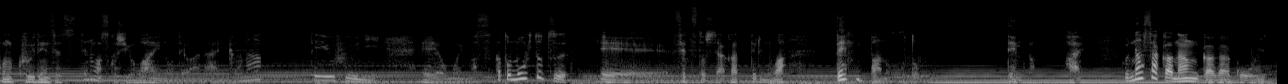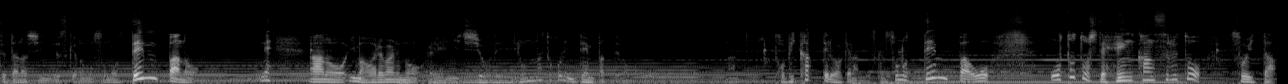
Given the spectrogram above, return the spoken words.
この空伝説っていうのは少し弱いのではないかなっていうふうに、えー、思います。あともう一つ、えー、説として上がってるのは電波の音。電波。はい。これ NASA かなんかがこう言ってたらしいんですけどもその電波のねあの今我々の日常でいろんなところに電波っていうのがこうなんていう飛び交ってるわけなんですけどその電波を音として変換するとそういった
